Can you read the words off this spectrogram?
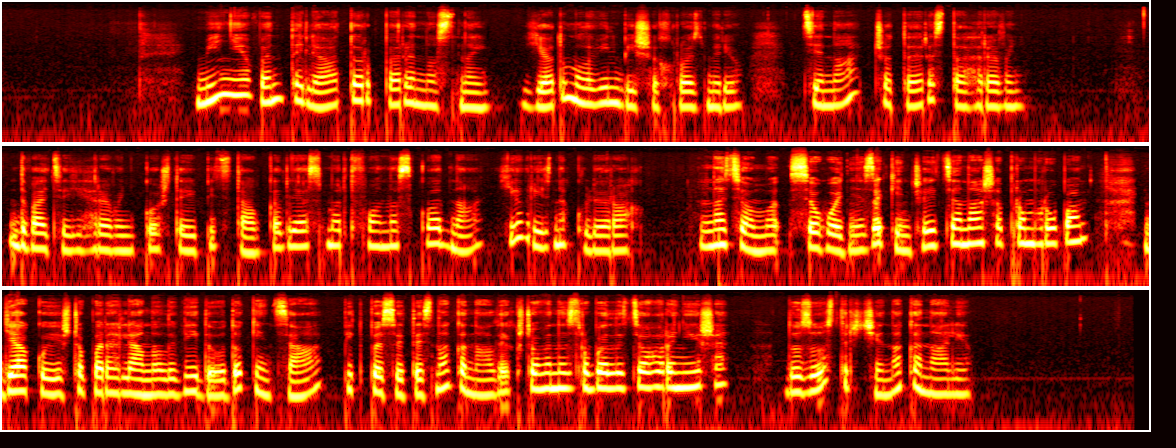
Міні-вентилятор переносний. Я думала, він більших розмірів. Ціна 400 гривень. 20 гривень коштує підставка для смартфона складна, є в різних кольорах. На цьому сьогодні закінчується наша промгрупа. Дякую, що переглянули відео до кінця. Підписуйтесь на канал, якщо ви не зробили цього раніше. До зустрічі на каналі!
